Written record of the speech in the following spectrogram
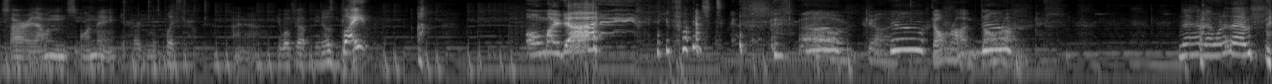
Sorry, that one's on me. you're hurting this playthrough. I know. He woke up. He knows bite. Oh my god! he flinched. oh god. No. Don't run, don't No. run. Nah, not one of them.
